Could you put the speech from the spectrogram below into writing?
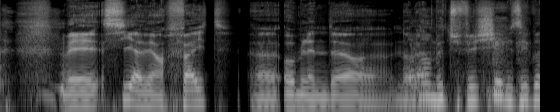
Mais s'il y avait un fight euh, Homelander, euh, Nolan. non, mais tu fais chier, mais c'est quoi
